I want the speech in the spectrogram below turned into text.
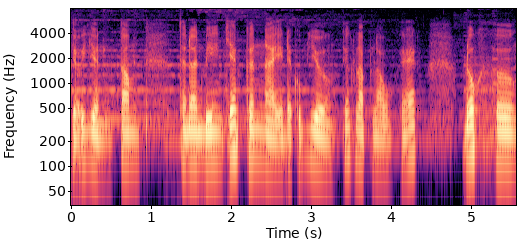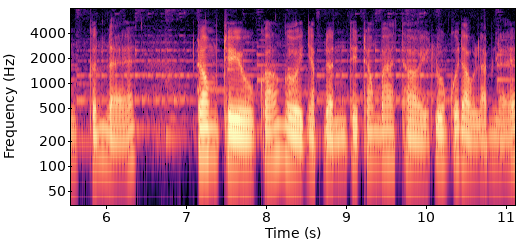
giữ gìn tâm, thì nên biên chép kinh này để cúng dường, thiết lập lầu gác, đốt hương, kính lễ. Trong triều có người nhập định thì trong ba thời luôn cúi đầu làm lễ,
